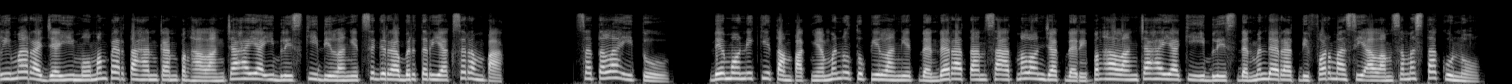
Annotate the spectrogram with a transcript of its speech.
lima Raja Yimo mempertahankan penghalang cahaya iblis Ki di langit segera berteriak serempak. Setelah itu, Demoniki tampaknya menutupi langit dan daratan saat melonjak dari penghalang cahaya Ki Iblis dan mendarat di formasi alam semesta kuno.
